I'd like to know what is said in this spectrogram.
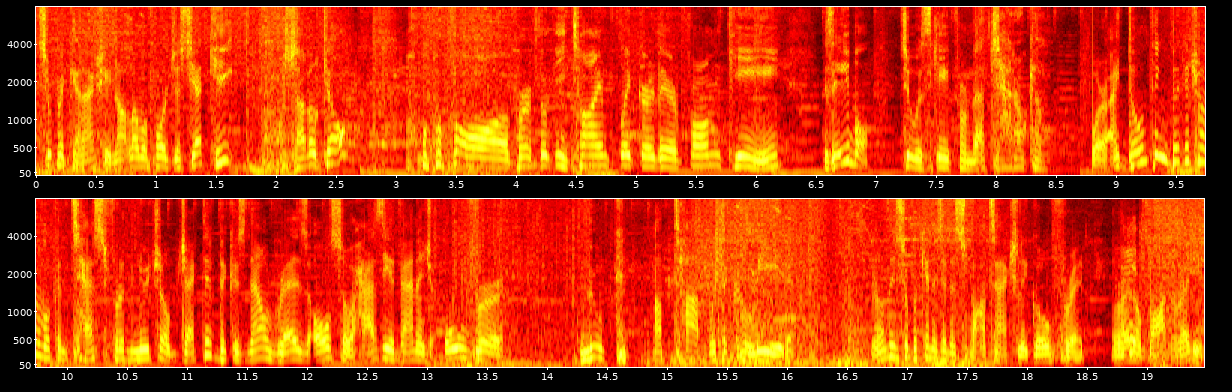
Super can actually not level four just yet. Key. Shadow kill. Oh, perfectly timed flicker there from Key. Is able to escape from that shadow kill. Where I don't think Bigetron will contest for the neutral objective because now Rez also has the advantage over Luke up top with the Khaleed. I don't think Superkin is in a spot to actually go for it. Moreno It- bought already.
